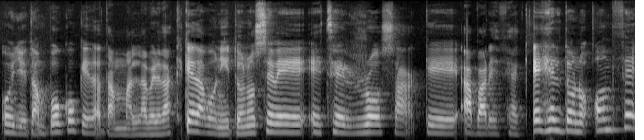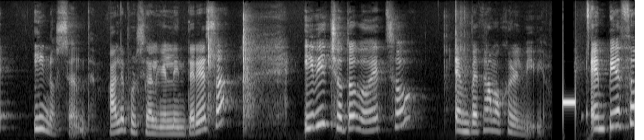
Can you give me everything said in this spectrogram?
oye, tampoco queda tan mal, la verdad que queda bonito, no se ve este rosa que aparece aquí. Es el tono 11 Innocent, ¿vale? Por si a alguien le interesa. Y dicho todo esto, empezamos con el vídeo. Empiezo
